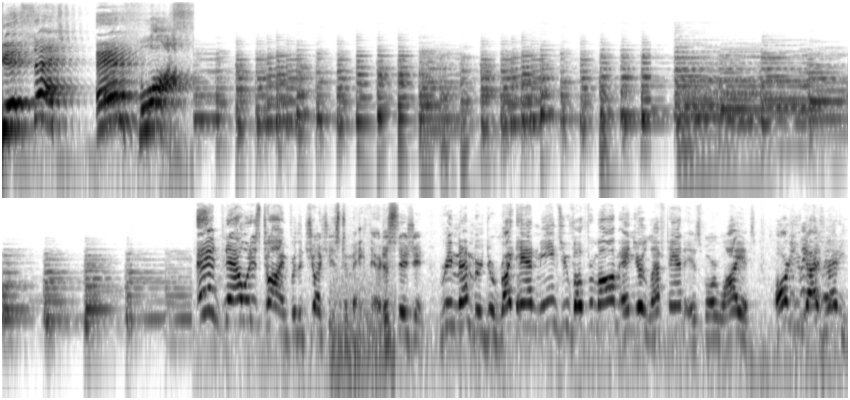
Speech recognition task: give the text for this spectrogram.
Get set, and floss. And now it is time for the judges to make their decision. Remember, your right hand means you vote for mom, and your left hand is for Wyatt. Are you guys wait, wait. ready?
